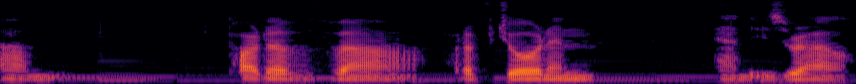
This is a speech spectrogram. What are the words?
um, part of uh, part of Jordan and Israel.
